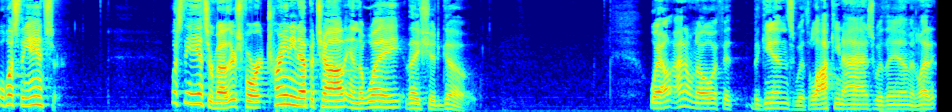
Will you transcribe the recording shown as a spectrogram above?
Well, what's the answer? What's the answer, mothers, for training up a child in the way they should go? Well, I don't know if it begins with locking eyes with them and let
